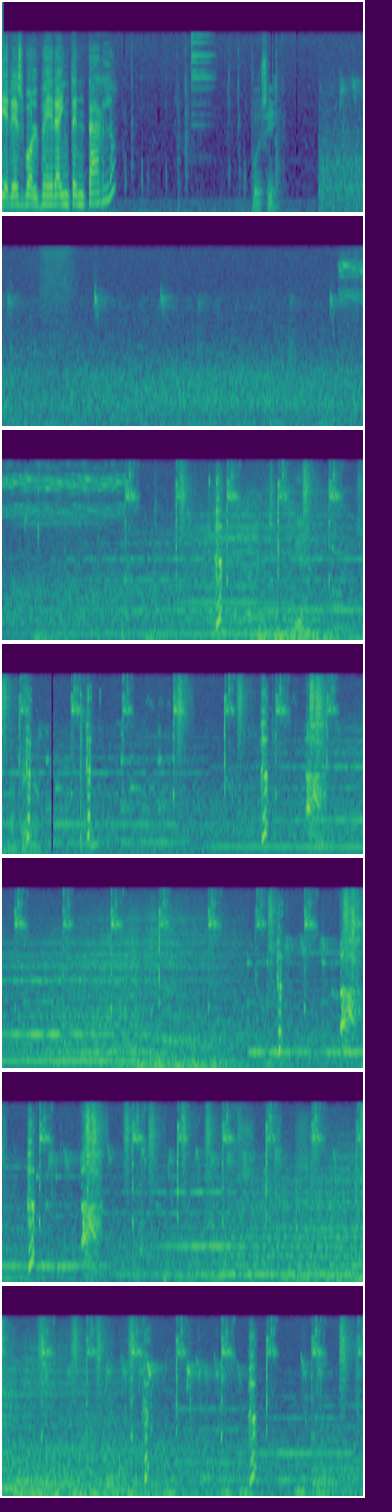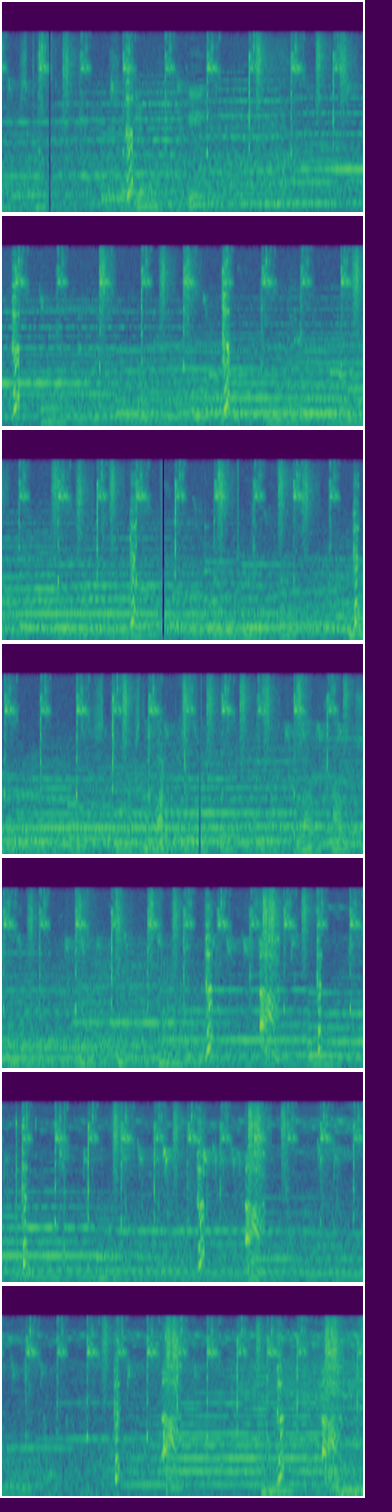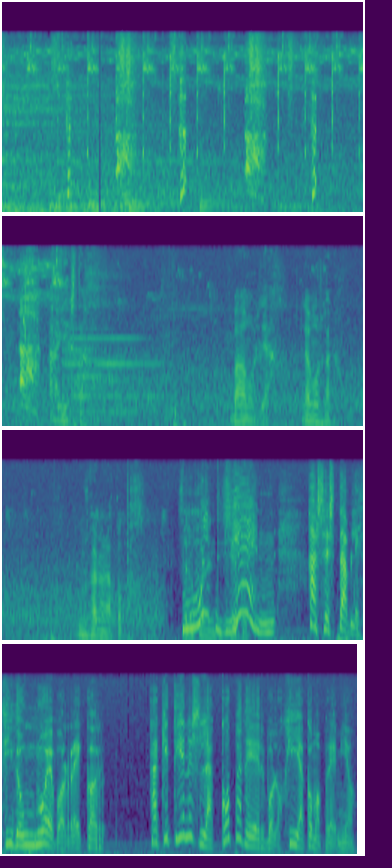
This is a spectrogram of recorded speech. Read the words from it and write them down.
¿Quieres volver a intentarlo? Has establecido un nuevo récord. Aquí tienes la copa de herbología como premio.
